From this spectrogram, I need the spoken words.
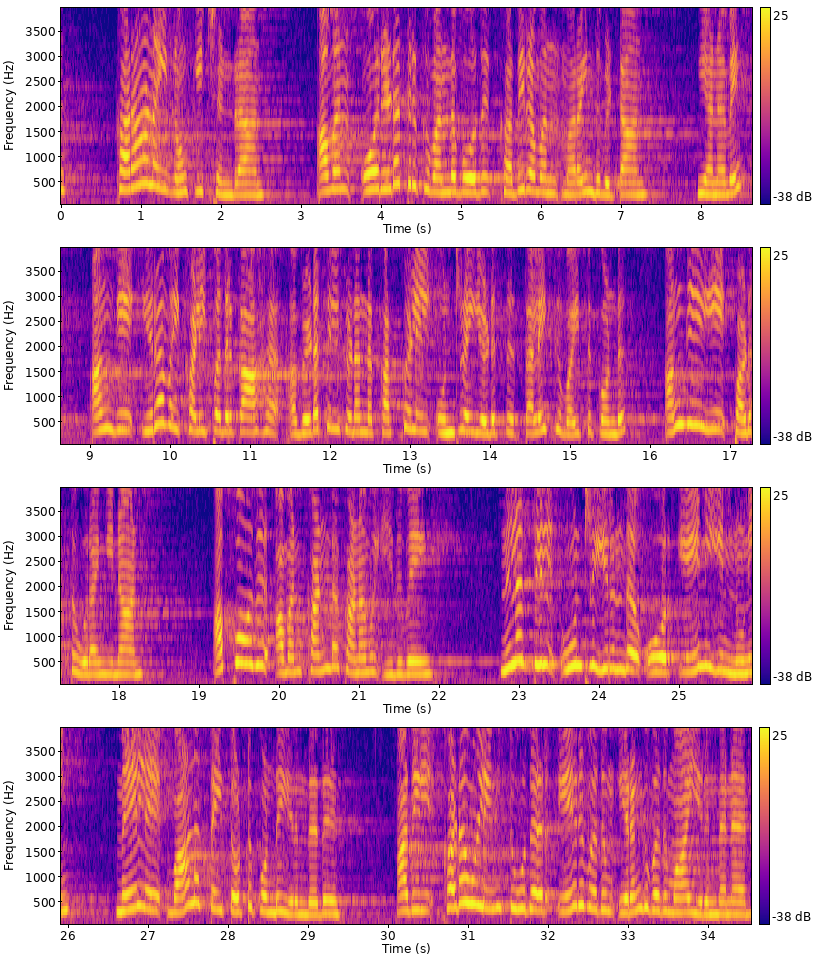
கரானை நோக்கிச் சென்றான். அவன் ஓரிடத்திற்கு வந்தபோது கதிரவன் மறைந்து விட்டான். எனவே அங்கே இரவை கழிப்பதற்காக அவ்விடத்தில் கிடந்த கற்களில் ஒன்றை எடுத்து தலைக்கு வைத்துக்கொண்டு அங்கேயே படுத்து உறங்கினான். அப்போது அவன் கண்ட கனவு இதுவே. நிலத்தில் ஊன்றியிருந்த ஓர் ஏணியின் நுனி மேலே வானத்தை தொட்டுக்கொண்டு இருந்தது. அதில் கடவுளின் தூதர் ஏறுவதும் இறங்குவதுமாயிருந்தனர்.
